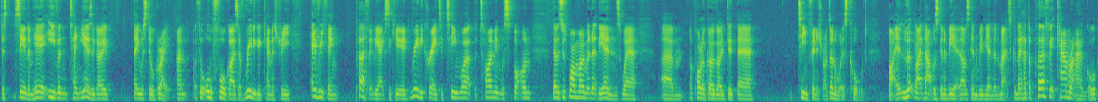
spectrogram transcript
just seeing them here, even 10 years ago, they were still great. And I thought all four guys have really good chemistry. Everything perfectly executed, really creative teamwork. The timing was spot on. There was just one moment at the ends where um, Apollo Gogo did their team finisher. I don't know what it's called but it looked like that was going to be it. That was going to be the end of the match because they had the perfect camera angle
